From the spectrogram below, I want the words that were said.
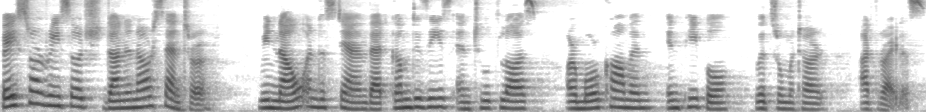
Based on research done in our center, we now understand that gum disease and tooth loss are more common in people with rheumatoid arthritis.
